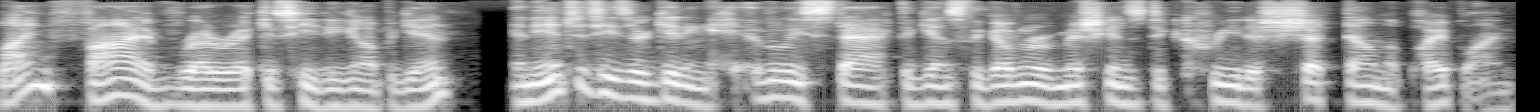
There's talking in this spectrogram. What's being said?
Line 5 rhetoric is heating up again, and the entities are getting heavily stacked against the governor of Michigan's decree to shut down the pipeline.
